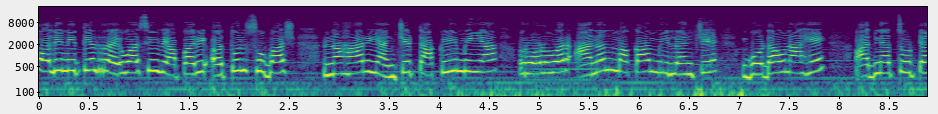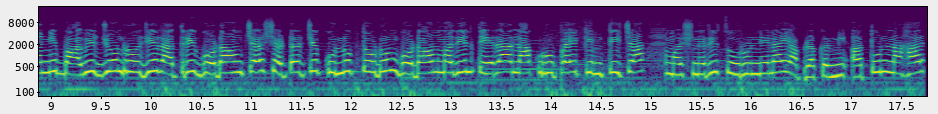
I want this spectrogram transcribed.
कॉलनीतील रहिवासी व्यापारी अतुल सुभाष नहार यांचे टाकळी मिया रोडवर आनंद मका मिलनचे गोडाऊन आहे. अज्ञात चोट्यांनी बावीस जून रोजी रात्री गोडाऊनच्या शटरचे कुलूप तोडून गोडाऊनमधील तेरा लाख रुपये किमतीच्या मशिनरी चोरून नेला या प्रकरणी अतुल नहार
